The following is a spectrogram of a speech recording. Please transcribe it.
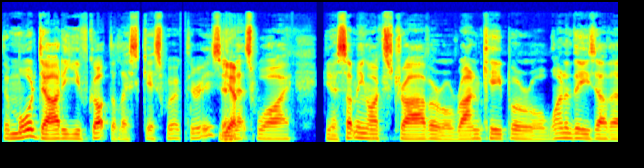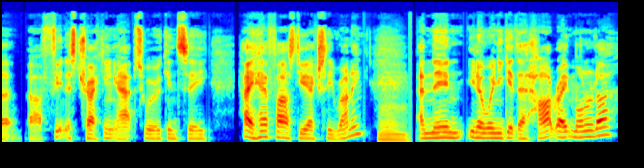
the more data you've got, the less guesswork there is. And Yep. that's why, you know, something like Strava or Runkeeper or one of these other uh, fitness tracking apps where we can see, hey, how fast are you actually running? Mm. And then, you know, when you get that heart rate monitor,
